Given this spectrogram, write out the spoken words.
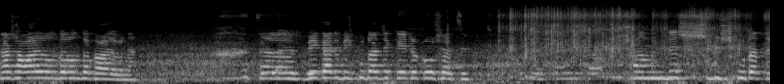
না সকালে নোনতা নোনতা খাওয়া যাবে না বেকারি বিস্কুট আছে কেটো টোস্ট আছে সন্দেশ বিস্কুট আছে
